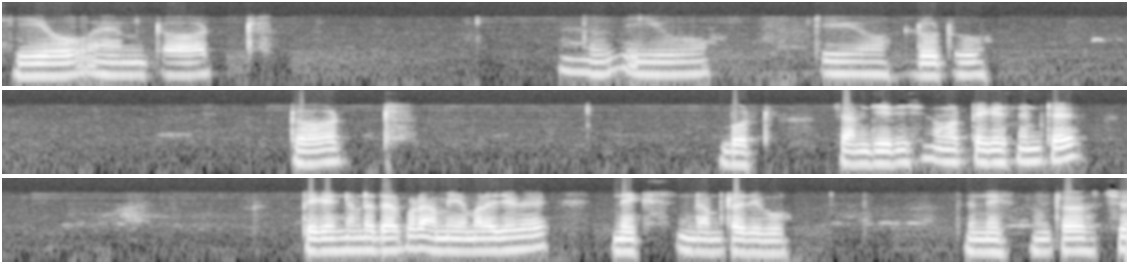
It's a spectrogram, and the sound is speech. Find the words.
COM dot U TO ludo dot bot তো আমি দিয়ে দিচ্ছি আমার প্যাকেজ নেমটা প্যাকেজ নামটা দেওয়ার পরে আমি আমার এই জায়গায় নেক্সট নামটা দেব। তো নেক্সট নামটা হচ্ছে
